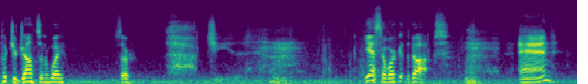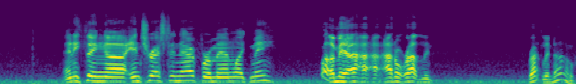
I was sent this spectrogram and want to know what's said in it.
put your Johnson away, sir? Oh, Jesus. Yes, I work at the docks. And? Anything uh, interesting there for a man like me? Well, I mean, I, I, I don't rightly, rightly know.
